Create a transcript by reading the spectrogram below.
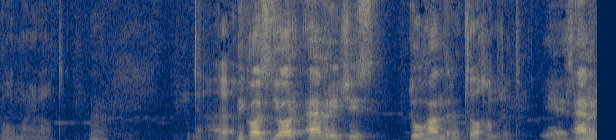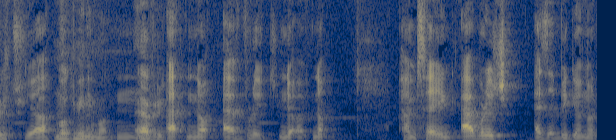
Oh my god. Yeah. Yeah, Uh, Because your average is 200. 200. Yes, Average. Yeah. Not minimum. No, Average. a- no average. No, no. I'm saying average as a beginner.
